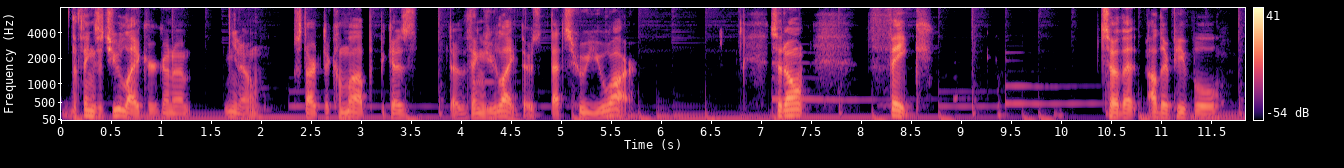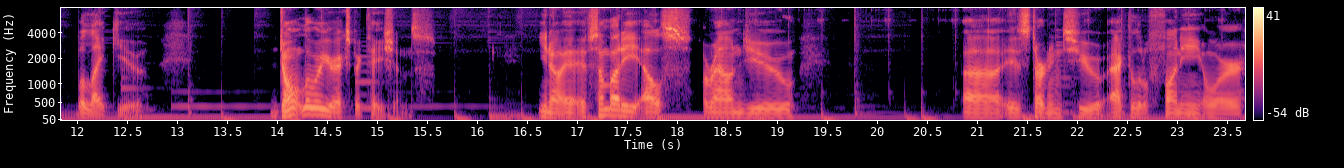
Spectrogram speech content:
the things that you like are going to, you know, start to come up because they're the things you like. There's that's who you are. So don't fake so that other people will like you. Don't lower your expectations. You know, if somebody else around you uh, is starting to act a little funny or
